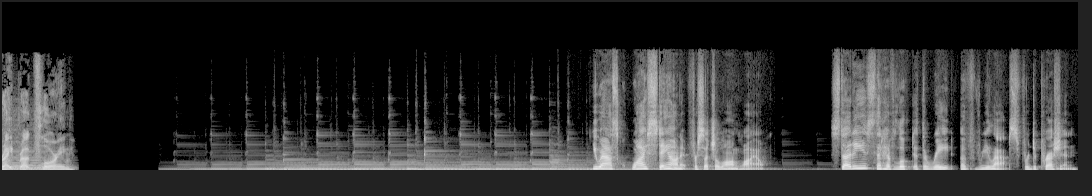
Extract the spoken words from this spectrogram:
Rite Rug Flooring. You ask, why stay on it for such a long while? Studies that have looked at the rate of relapse for depression,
